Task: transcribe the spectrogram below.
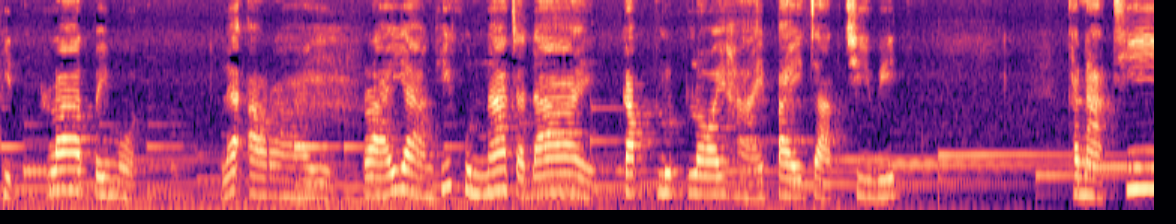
ผิดพลาดไปหมด และอะไร หลายอย่างที่คุณน่าจะได้กับหลุดลอยหายไปจากชีวิต ขณะที่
